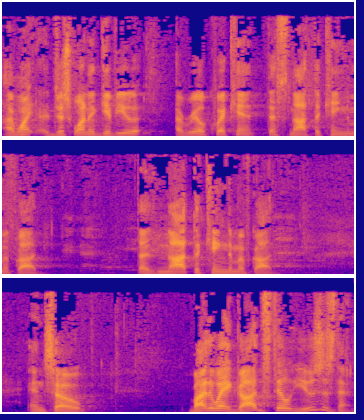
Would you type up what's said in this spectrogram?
I, want, I just want to give you a real quick hint. That's not the kingdom of God. That is not the kingdom of God. And so, by the way, God still uses them.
